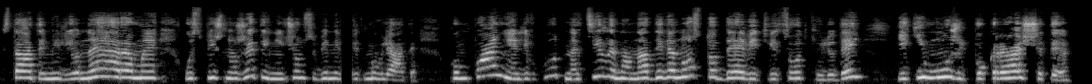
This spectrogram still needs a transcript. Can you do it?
стати мільйонерами, успішно жити і нічому собі не відмовляти. Компанія Лівгуд націлена на 99% людей, які можуть покращити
